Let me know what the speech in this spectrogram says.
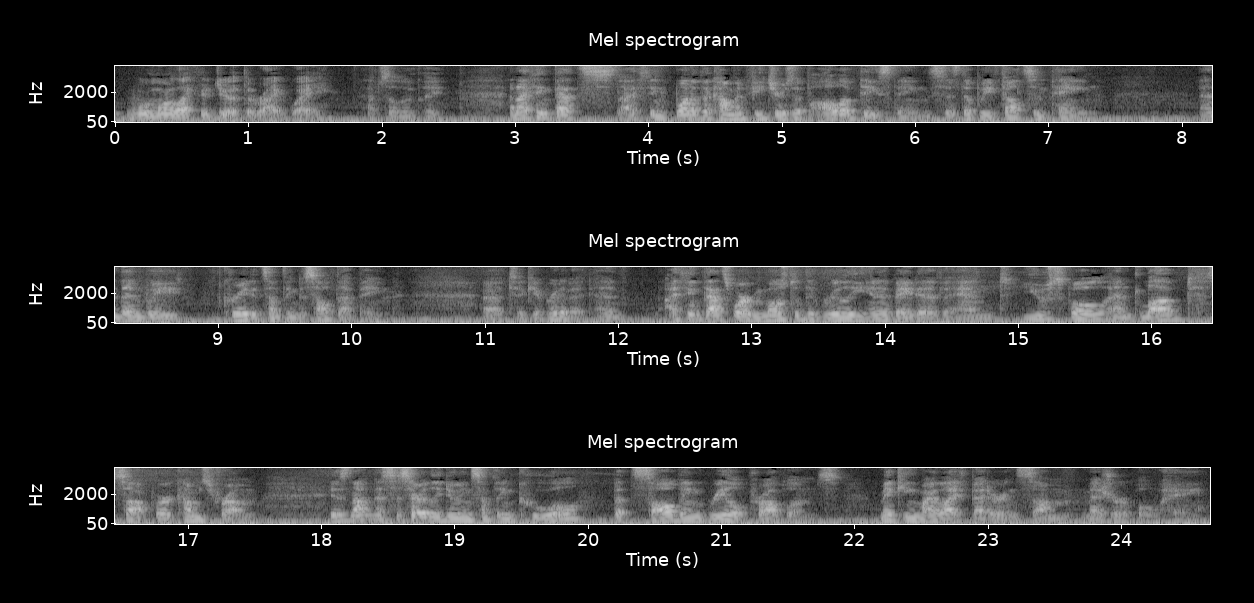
we're more likely to do it the right way. Absolutely. And I think that's I think one of the common features of all of these things is that we felt some pain, and then we created something to solve that pain, uh, to get rid of it. And I think that's where most of the really innovative and useful and loved software comes from, is not necessarily doing something cool, but solving real problems, making my life better in some measurable way.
